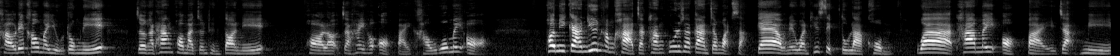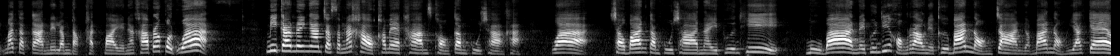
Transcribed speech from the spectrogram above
เขาได้เข้ามาอยู่ตรงนี้จนกระทั่งพอมาจนถึงตอนนี้ พอเราจะให้เขาออกไปเขาก็ไม่ออก พอมีการยื่นคำขาดจากทางผู้ราชการจังหวัดสระแก้วในวันที่ 10 ตุลาคม ว่าถ้าไม่ออกไปจะมีมาตรการในลำดับถัดไปนะคะ ปรากฏว่ามีการรายงานจากสำนักข่าวคาแมร์ไทมส์ของกัมพูชาค่ะ ว่าชาวบ้านกัมพูชาในพื้นที่ หมู่บ้านในพื้นที่ของเราเนี่ยคือบ้านหนองจานกับบ้านหนองยะแก้ว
